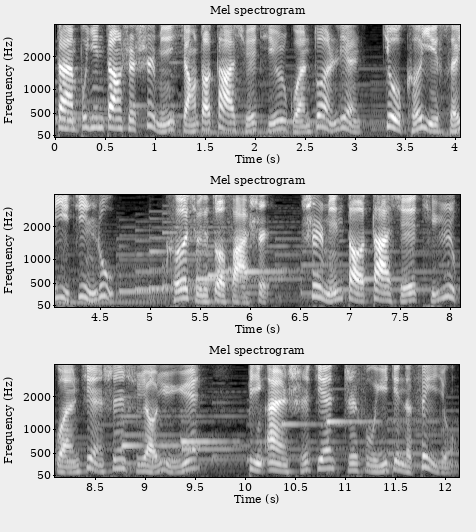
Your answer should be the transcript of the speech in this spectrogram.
但不应当是市民想到大学体育馆锻炼就可以随意进入。科学的做法是，市民到大学体育馆健身需要预约，并按时间支付一定的费用。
